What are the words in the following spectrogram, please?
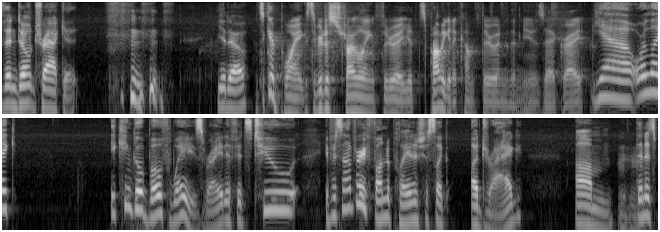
then don't track it. you know? It's a good point because if you're just struggling through it, it's probably gonna come through into the music, right? Yeah, or like it can go both ways, right? If it's too if it's not very fun to play and it's just like a drag, um then it's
